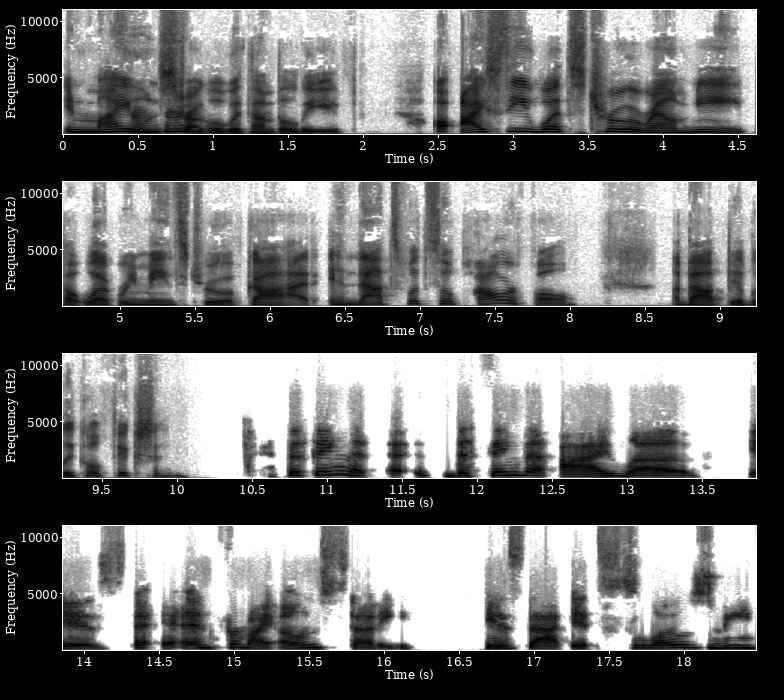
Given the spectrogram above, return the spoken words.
In my own mm-hmm. struggle with unbelief, I see what's true around me, but what remains true of God. And that's what's so powerful about biblical fiction. The thing that uh, the thing that I love is and for my own study is that it slows me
